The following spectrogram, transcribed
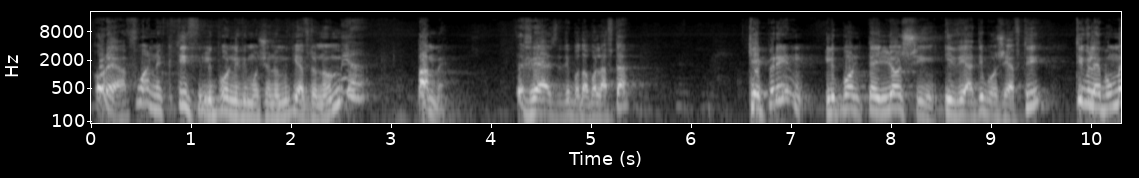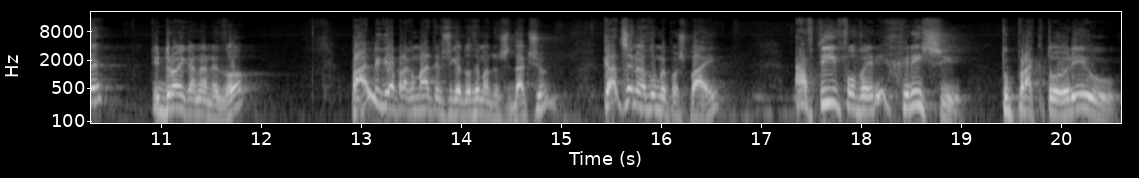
Ωραία, αφού ανεκτήθη λοιπόν η δημοσιονομική αυτονομία, πάμε. Δεν χρειάζεται τίποτα από όλα αυτά. Και πριν λοιπόν τελειώσει η διατύπωση αυτή, τι βλέπουμε, την Τρόικα να είναι εδώ, πάλι διαπραγμάτευση για το θέμα των συντάξεων, κάτσε να δούμε πώς πάει. Αυτή η φοβερή χρήση του πρακτορείου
